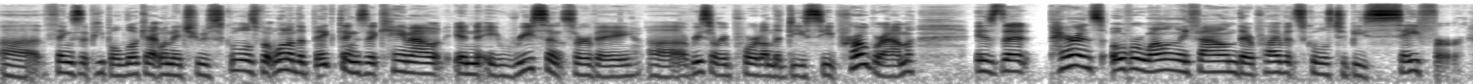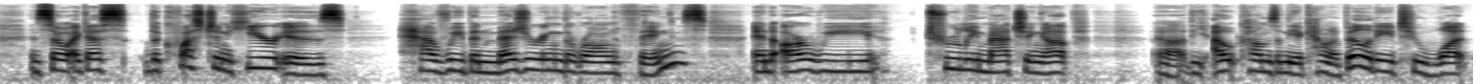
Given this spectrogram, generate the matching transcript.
uh, things that people look at when they choose schools, but one of the big things that came out in a recent survey, uh, a recent report on the DC program, is that parents overwhelmingly found their private schools to be safer. And so I guess the question here is have we been measuring the wrong things? And are we truly matching up? Uh, the outcomes and the accountability to what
